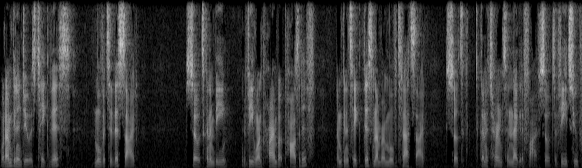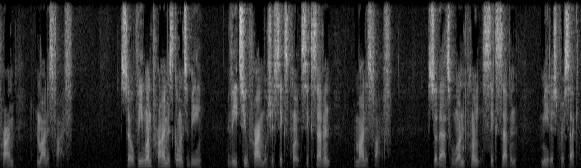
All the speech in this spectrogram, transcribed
what I'm going to do is take this, move it to this side. So it's going to be V1 prime but positive. I'm going to take this number and move it to that side. So it's going to turn to negative 5. So it's a V2 prime minus 5. So V1 prime is going to be V2 prime, which is 6.67 minus 5. So that's 1.67 meters per second.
